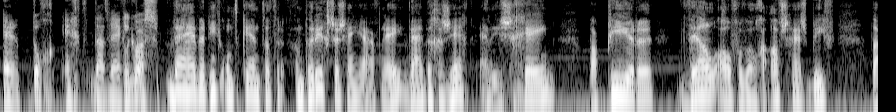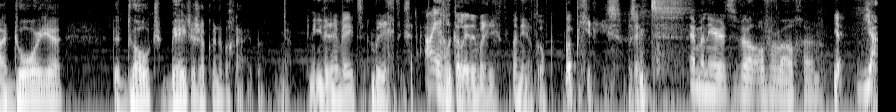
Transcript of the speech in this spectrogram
er toch echt daadwerkelijk was. Wij hebben niet ontkend dat er een bericht zou zijn, ja of nee. Wij hebben gezegd, er is geen papieren, wel overwogen afscheidsbrief... waardoor je de dood beter zou kunnen begrijpen. Ja. En iedereen weet, een bericht is eigenlijk alleen een bericht... wanneer het op papier is gezet. En wanneer het wel overwogen. Ja. Ja,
